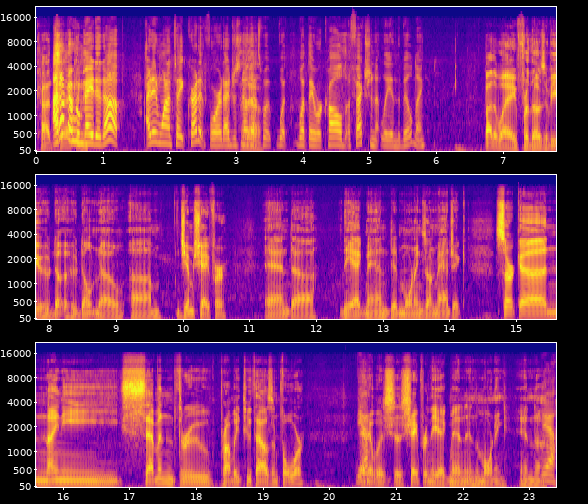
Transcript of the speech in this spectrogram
cod I don't know who and- made it up. I didn't want to take credit for it. I just know, I that's what, what, what they were called affectionately in the building. By the way, for those of you who do, who don't know, um, Jim Schaefer and uh, the Eggman did mornings on Magic, circa '97 through probably 2004, Yeah. and it was uh, Schaefer and the Eggman in the morning, and uh, Yeah.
